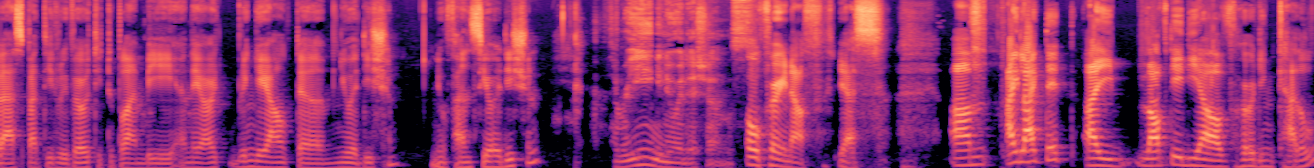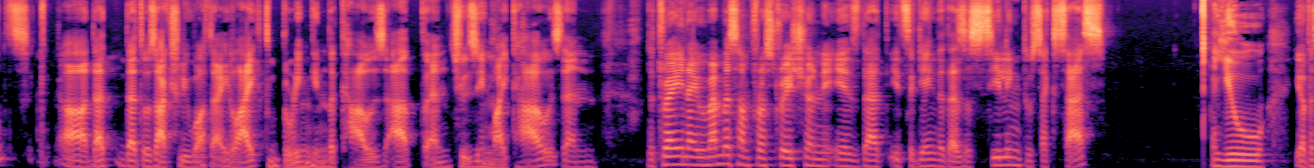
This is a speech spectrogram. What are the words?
US, but it reverted to Plan B, and they are bringing out the new edition, new fancier edition. Three new editions. Oh, fair enough. Yes. Um, I liked it. I love the idea of herding cattle. Uh, that that was actually what I liked, bringing the cows up and choosing my cows and the train i remember some frustration is that it's a game that has a ceiling to success. You you have a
